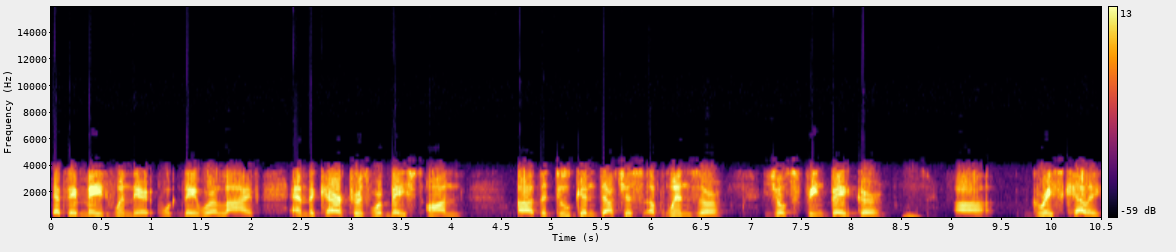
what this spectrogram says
that they made when they they were alive, and the characters were based on uh, the Duke and Duchess of Windsor, Josephine Baker, mm-hmm. uh, Grace Kelly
